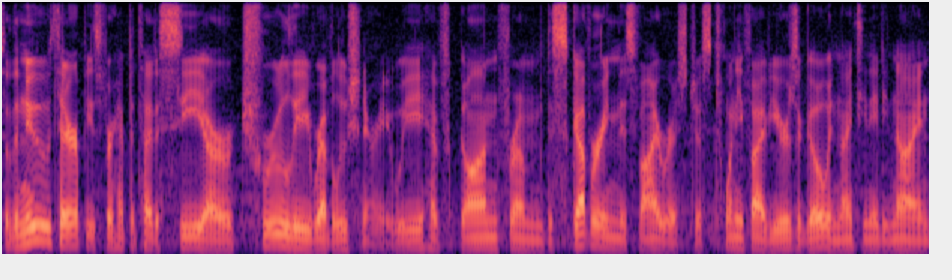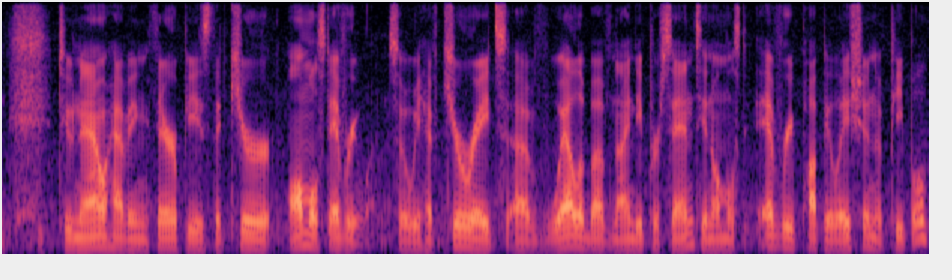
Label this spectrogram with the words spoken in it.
So the new therapies for hepatitis C are truly revolutionary. We have gone from discovering this virus just 25 years ago in 1989 to now having therapies that cure almost everyone. So we have cure rates of well above 90% in almost every population of people.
